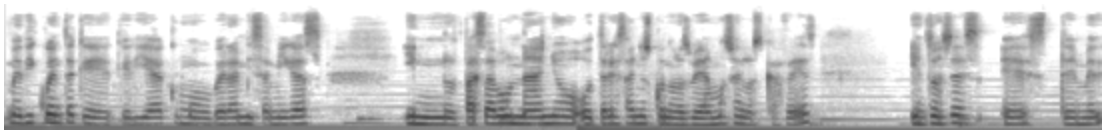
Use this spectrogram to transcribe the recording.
me di cuenta que quería como ver a mis amigas y nos pasaba un año o tres años cuando nos veíamos en los cafés. Y entonces este, me,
